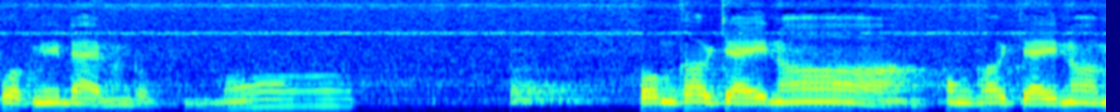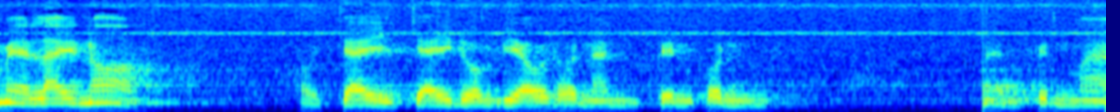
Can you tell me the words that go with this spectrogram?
พวกนี้ได้มันก็มอคงเข้าใจนอคงเข้าใจนอแม่ไรนอเข้าใจใจดวงเดียวเท่านั้นเป็นคน ขึ้นมา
